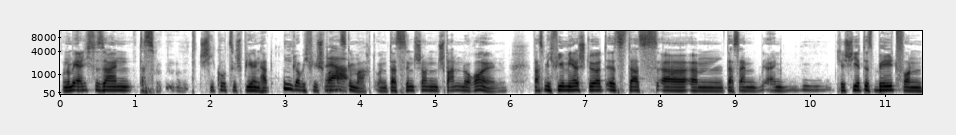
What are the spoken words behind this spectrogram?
Und um ehrlich zu sein, das Chico zu spielen hat unglaublich viel Spaß ja. gemacht und das sind schon spannende Rollen. Was mich viel mehr stört, ist, dass äh, ähm, dass ein, ein klischiertes Bild von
